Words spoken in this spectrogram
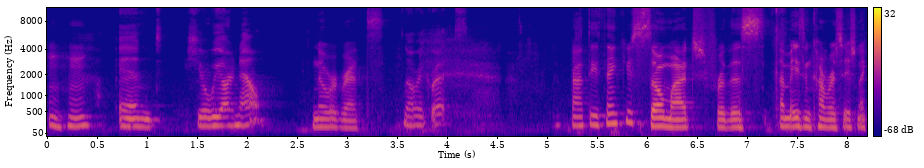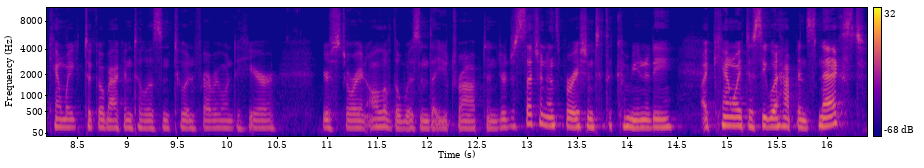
hmm and here we are now. No regrets. No regrets. Matthew, thank you so much for this amazing conversation. I can't wait to go back and to listen to it and for everyone to hear your story and all of the wisdom that you dropped. And you're just such an inspiration to the community. I can't wait to see what happens next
